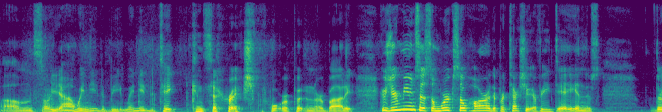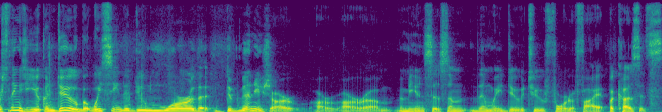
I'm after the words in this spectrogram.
Um, so yeah, we need to be we need to take consideration for what we're putting in our body because your immune system works so hard it protects you every day, and there's there's things that you can do, but we seem to do more that diminish our our, our um, immune system than we do to fortify it because it's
